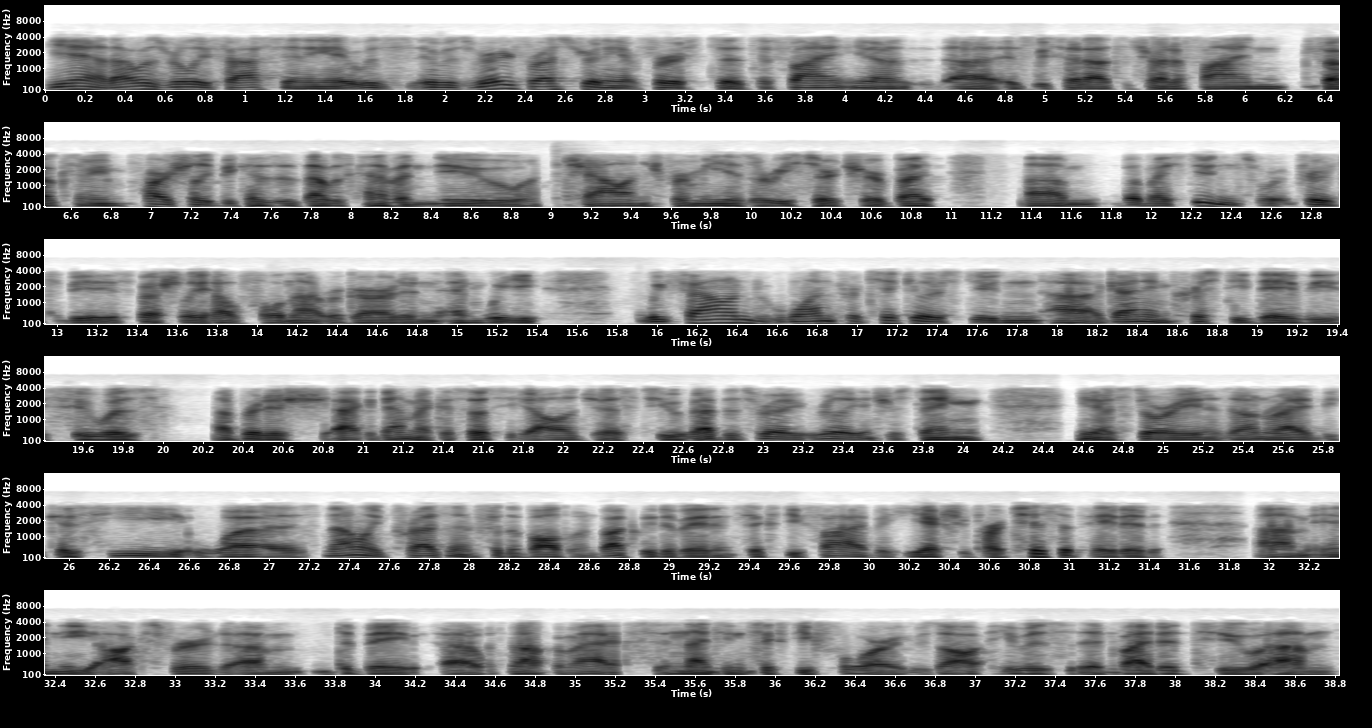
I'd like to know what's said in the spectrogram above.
Yeah, that was really fascinating. It was it was very frustrating at first to to find you know uh, as we set out to try to find folks. I mean, partially because that was kind of a new challenge for me as a researcher, but Um, but my students were proved to be especially helpful in that regard, and and we we found one particular student, uh, a guy named Christie Davies, who was a British academic, a sociologist, who had this really, really interesting, you know, story in his own right because he was not only present for the Baldwin-Buckley debate in '65, but he actually participated um, in the Oxford um, debate uh, with Malcolm X in 1964. He was he was invited to um,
